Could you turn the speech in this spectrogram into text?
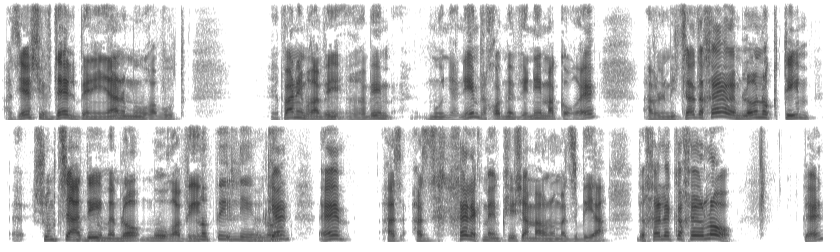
אז יש הבדל בין עניין ומעורבות. יפנים רבים, רבים מעוניינים, לפחות מבינים מה קורה, אבל מצד אחר הם לא נוקטים אה, שום צעדים, הם לא מעורבים. לא פעילים, לא- כן, הם, אז, אז חלק מהם, כפי שאמרנו, מצביע, וחלק אחר לא, כן?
